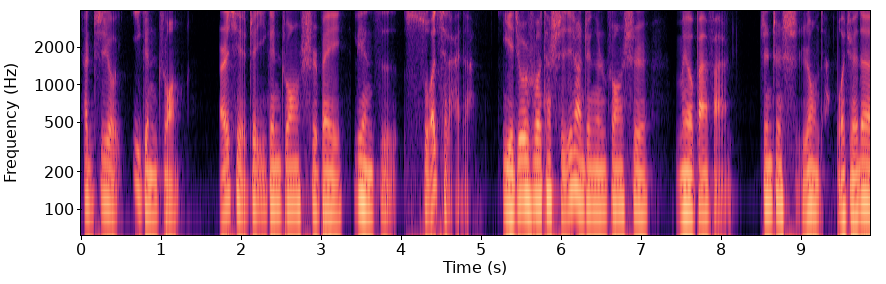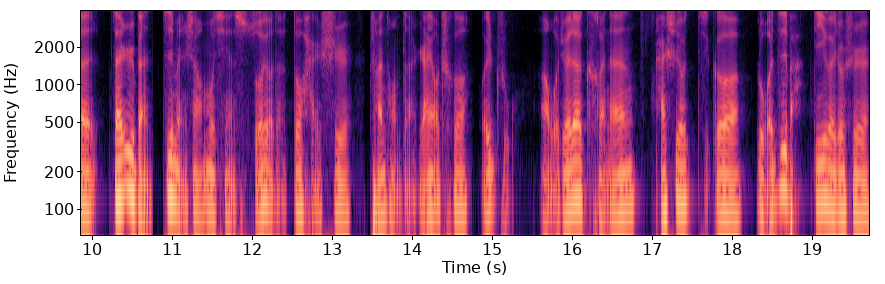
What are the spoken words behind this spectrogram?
它只有一根桩，而且这一根桩是被链子锁起来的，也就是说，它实际上这根桩是没有办法真正使用的。我觉得在日本，基本上目前所有的都还是传统的燃油车为主啊。我觉得可能还是有几个逻辑吧。第一个就是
